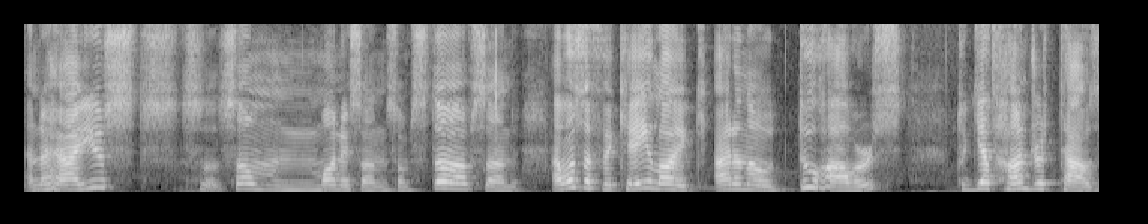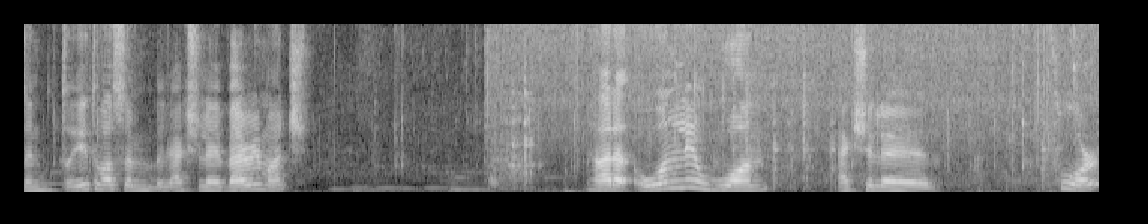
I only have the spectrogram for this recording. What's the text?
And I, I used some monies on some stuffs and I was AFK like, I don't know, two hours to get 100,000. It wasn't um, actually very much. I had only one actually four,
